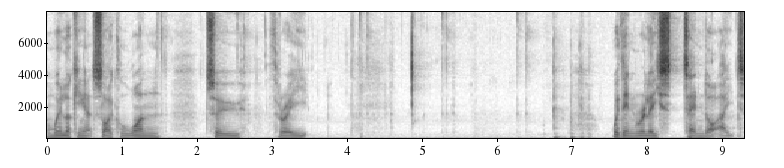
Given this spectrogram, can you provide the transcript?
and we're looking at cycle 1, 2, 3 within release 10.8.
